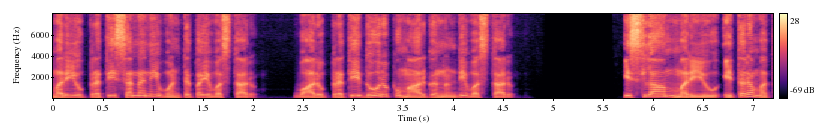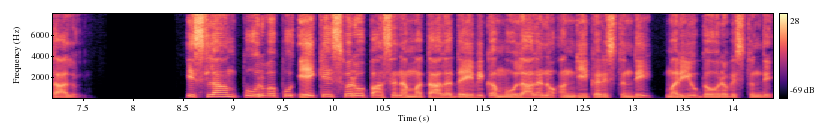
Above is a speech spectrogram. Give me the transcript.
మరియు ప్రతి సన్నని ఒంటెపై వస్తారు. వారు ప్రతి దూరపు మార్గం నుండి వస్తారు. ఇస్లాం మరియు ఇతర మతాలు. ఇస్లాం పూర్వపు ఏకేశ్వరోపాసన మతాల దైవిక మూలాలను అంగీకరిస్తుంది మరియు గౌరవిస్తుంది.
